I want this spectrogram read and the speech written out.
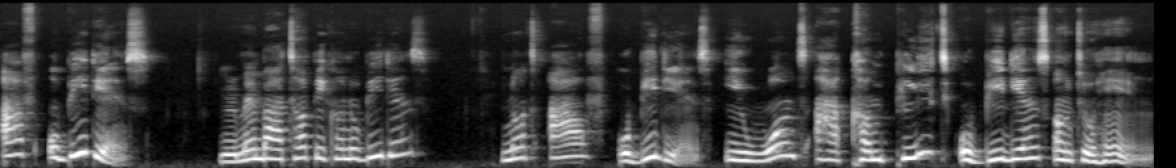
half obedience. You remember our topic on obedience? Not half obedience. He wants our complete obedience unto Him.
